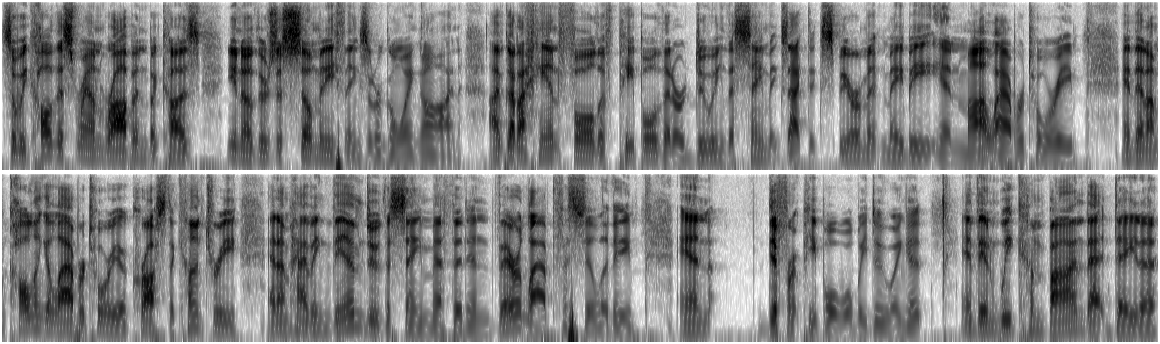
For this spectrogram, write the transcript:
So we call this round robin because, you know, there's just so many things that are going on. I've got a handful of people that are doing the same exact experiment, maybe in my laboratory, and then I'm calling a laboratory across the country and I'm having them do the same method in their lab facility. And different people will be doing it. And then we combine that data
